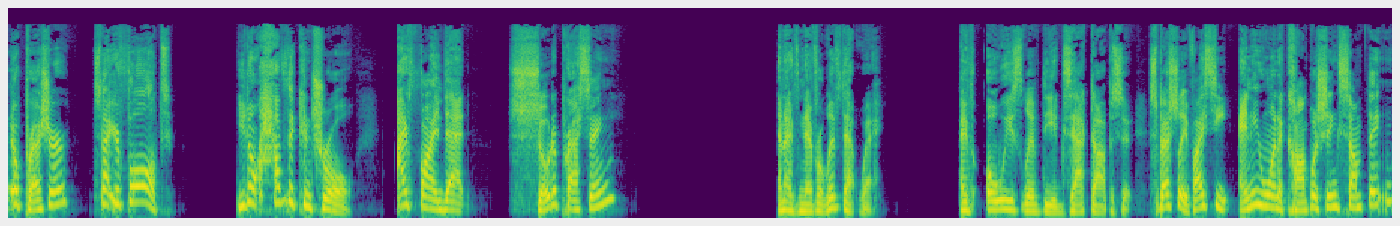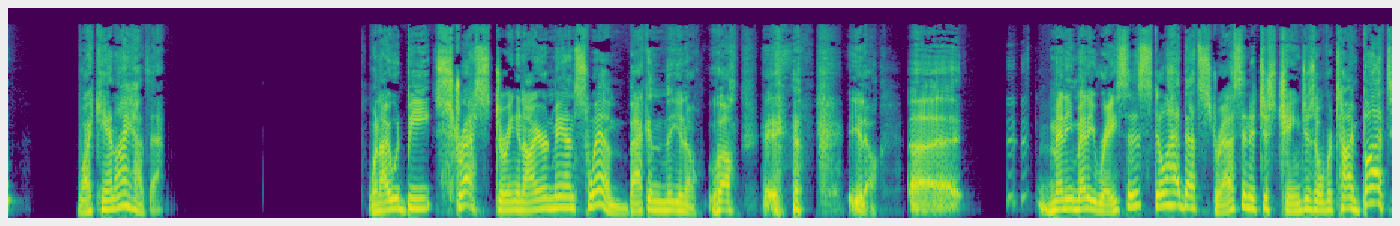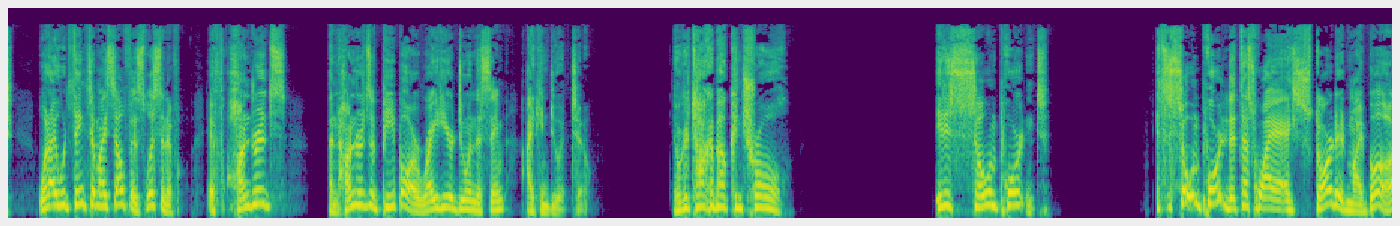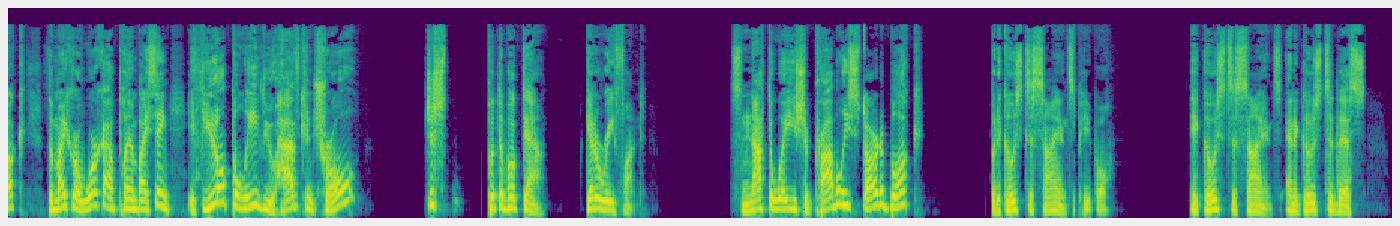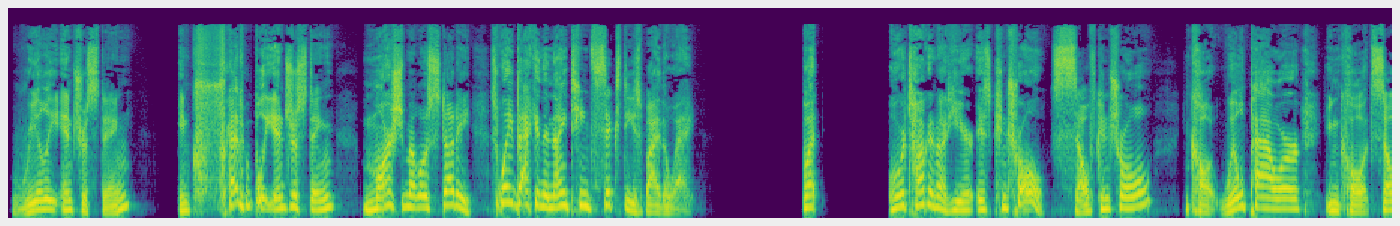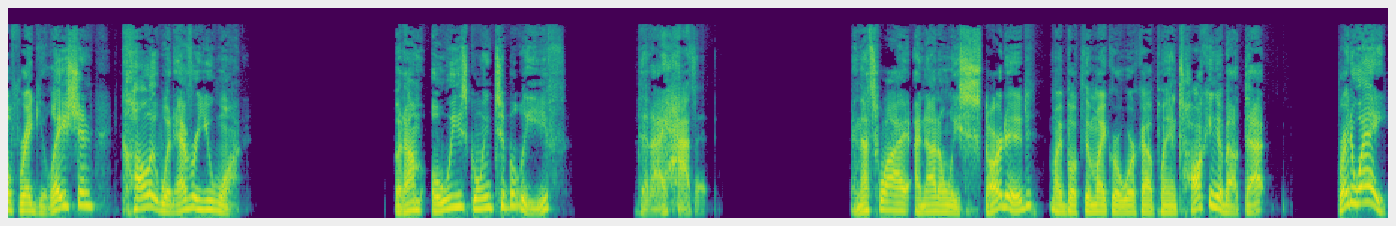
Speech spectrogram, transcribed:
no pressure. It's not your fault. You don't have the control. I find that so depressing. And I've never lived that way. I've always lived the exact opposite, especially if I see anyone accomplishing something. Why can't I have that? When I would be stressed during an Ironman swim back in the, you know, well, you know, uh, many, many races still had that stress and it just changes over time. But what I would think to myself is, listen, if, if hundreds and hundreds of people are right here doing the same, I can do it too. And we're going to talk about control. It is so important. It's so important that that's why I started my book, The Micro Workout Plan, by saying if you don't believe you have control, just put the book down, get a refund. It's not the way you should probably start a book, but it goes to science, people. It goes to science and it goes to this really interesting, incredibly interesting marshmallow study. It's way back in the 1960s, by the way. But what we're talking about here is control, self control, you can call it willpower. You can call it self regulation. Call it whatever you want. But I'm always going to believe that I have it. And that's why I not only started my book, The Micro Workout Plan, talking about that right away,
